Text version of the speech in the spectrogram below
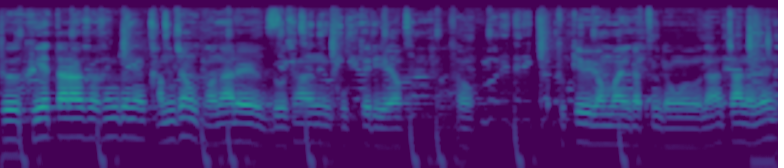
그 그에 따라서 생기는 감정 변화를 묘사한 곡들이에요. 그래서 도깨비 방망이 같은 경우나 짠에는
